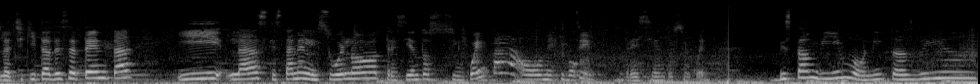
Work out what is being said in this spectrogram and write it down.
La chiquita de 70 y las que están en el suelo 350 o me equivoco? Sí. 350. Están bien bonitas, vean.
